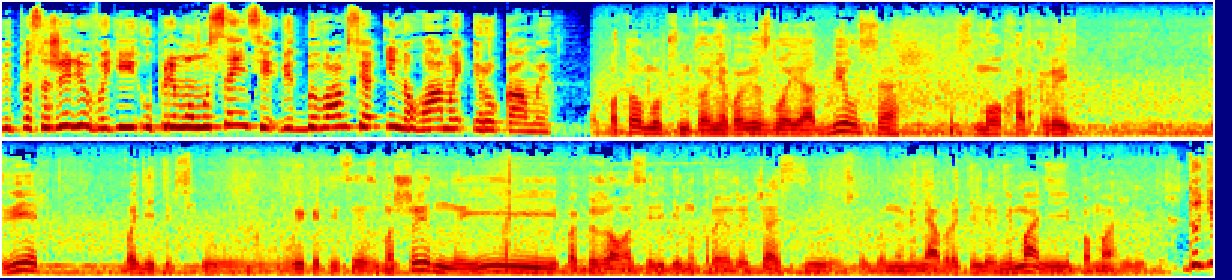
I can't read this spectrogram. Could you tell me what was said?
Від пасажирів водій у прямому сенсі відбивався і ногами, і руками. Потом, в общем-то, мне повезло, я отбился, смог открыть дверь водительскую, выкатиться из машины и побежал на середину проезжей части, чтобы на меня обратили внимание и помогли. Доки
